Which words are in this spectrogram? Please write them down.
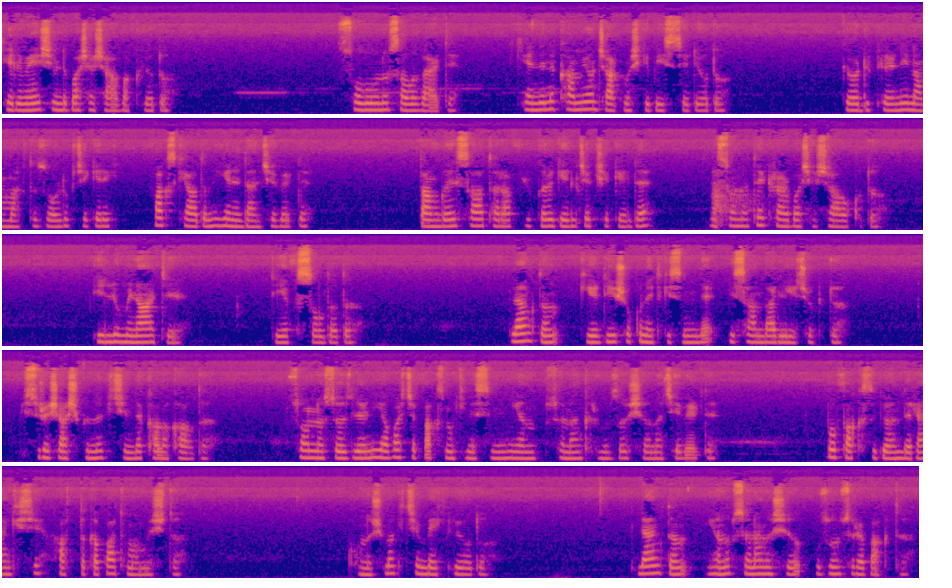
Kelimeye şimdi baş aşağı bakıyordu. Soluğunu salıverdi. Kendini kamyon çarpmış gibi hissediyordu. Gördüklerine inanmakta zorluk çekerek faks kağıdını yeniden çevirdi. Damgayı sağ taraf yukarı gelecek şekilde ve sonra tekrar baş aşağı okudu. Illuminati diye fısıldadı. Langdon girdiği şokun etkisinde bir sandalyeye çöktü. Bir süre şaşkınlık içinde kala kaldı. Sonra sözlerini yavaşça faks makinesinin yanıp sönen kırmızı ışığına çevirdi. Bu faksı gönderen kişi hattı kapatmamıştı. Konuşmak için bekliyordu. Langdon yanıp sönen ışığı uzun süre baktı.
